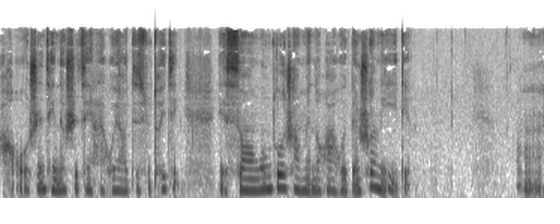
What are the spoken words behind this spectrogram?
然后申请的事情还会要继续推进，也希望工作上面的话会更顺利一点。嗯。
